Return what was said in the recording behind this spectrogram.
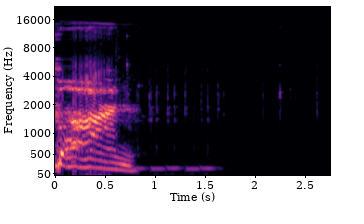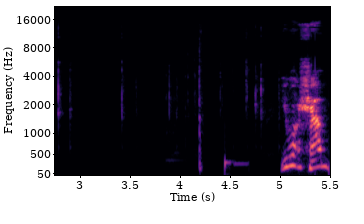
Bang! You want Sham?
